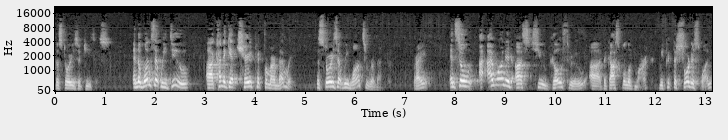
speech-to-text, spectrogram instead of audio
the stories of Jesus. And the ones that we do uh, kind of get cherry picked from our memory, the stories that we want to remember right? And so I, wanted us to go through uh, the Gospel of Mark. We picked the shortest one,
